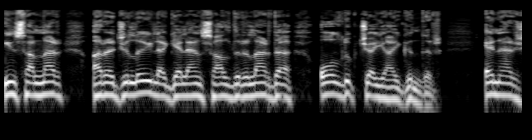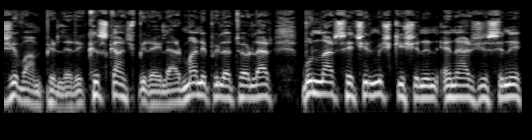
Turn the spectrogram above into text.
İnsanlar aracılığıyla gelen saldırılar da oldukça yaygındır. Enerji vampirleri, kıskanç bireyler, manipülatörler bunlar seçilmiş kişinin enerjisini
